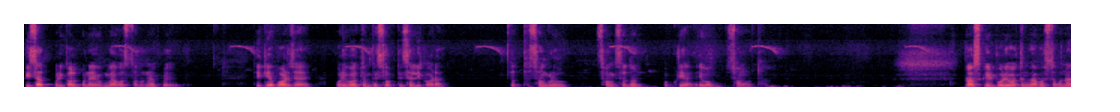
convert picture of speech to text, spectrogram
বিশদ পরিকল্পনা এবং ব্যবস্থাপনার প্রয়োগ। তৃতীয় পর্যায়ে, পরিবর্তনকে শক্তিশালী করা, তথ্য সংগ্রহ, সংশোধন প্রক্রিয়া এবং সমর্থন। প্রস্কির পরিবর্তন ব্যবস্থাপনার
